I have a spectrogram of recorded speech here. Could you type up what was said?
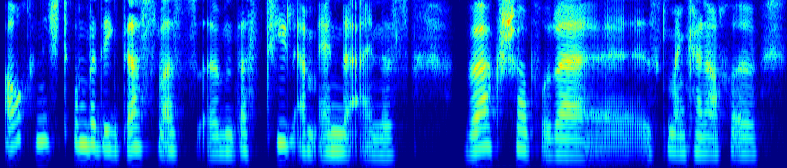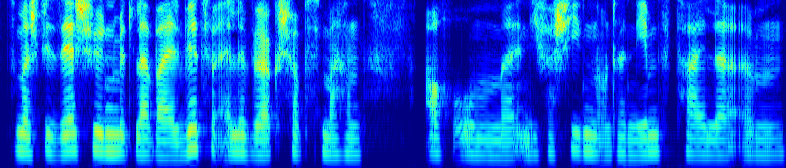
auch nicht unbedingt das, was ähm, das Ziel am Ende eines Workshops oder äh, ist, man kann auch äh, zum Beispiel sehr schön mittlerweile virtuelle Workshops machen, auch um äh, in die verschiedenen Unternehmensteile ähm,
